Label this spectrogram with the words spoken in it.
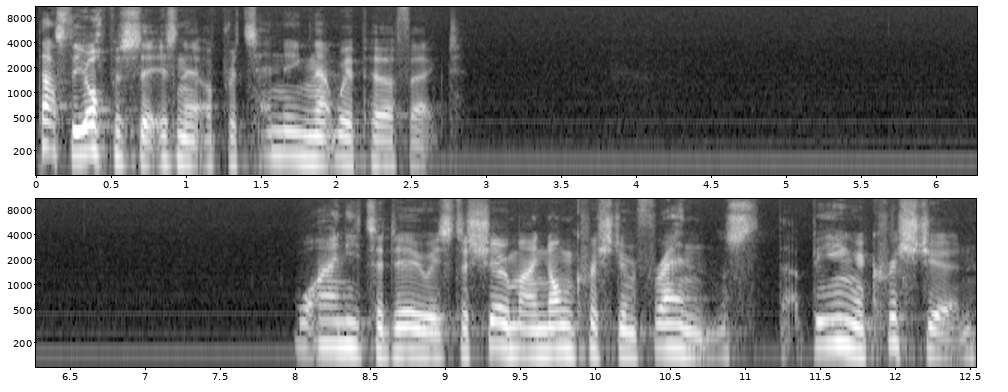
that's the opposite, isn't it, of pretending that we're perfect. What I need to do is to show my non Christian friends that being a Christian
